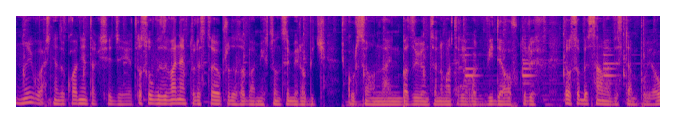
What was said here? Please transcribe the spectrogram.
No i właśnie, dokładnie tak się dzieje. To są wyzwania, które stoją przed osobami chcącymi robić kursy online bazujące na materiałach wideo, w których te osoby same występują.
